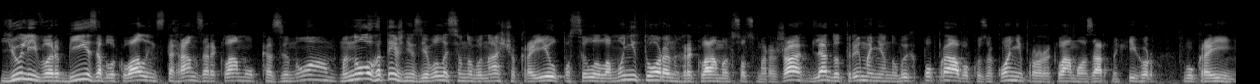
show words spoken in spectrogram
Юлій Вербі заблокували інстаграм за рекламу казино. Минулого тижня з'явилася новина, що Країл посилила моніторинг реклами в соцмережах для дотримання нових поправок у законі про рекламу азартних ігор в Україні.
